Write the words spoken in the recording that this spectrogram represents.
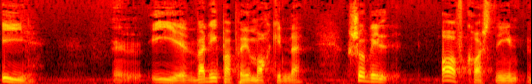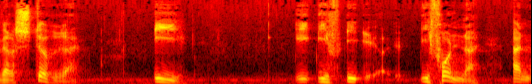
i, i verdipapirmarkedene, så vil avkastningen være større i, i, i, i fondet enn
